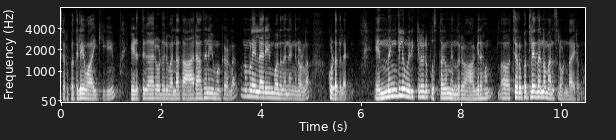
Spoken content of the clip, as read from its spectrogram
ചെറുപ്പത്തിലേ വായിക്കുകയും എഴുത്തുകാരോട് ഒരു വല്ലാത്ത ആരാധനയുമൊക്കെ ഉള്ള നമ്മളെല്ലാവരെയും പോലെ തന്നെ അങ്ങനെയുള്ള കൂട്ടത്തിലായിരുന്നു. എന്നെങ്കിലും ഒരിക്കലും ഒരു പുസ്തകം എന്നൊരു ആഗ്രഹം ചെറുപ്പത്തിലേ തന്നെ മനസ്സിലുണ്ടായിരുന്നു.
